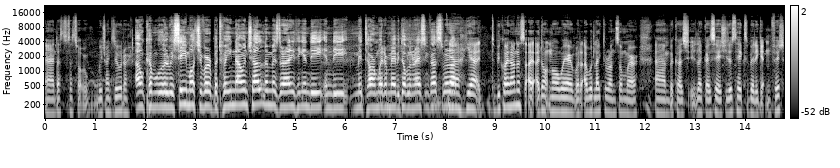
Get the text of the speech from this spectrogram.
uh, that's that's what we're trying to do with her. And can, will we see much of her between now and Cheltenham? Is there anything in the in the midterm with her, maybe Dublin Racing Festival? Yeah, yeah. To be quite honest, I, I don't know where, but I would like to run somewhere um, because, she, like I say, she just takes a bit of getting fit.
